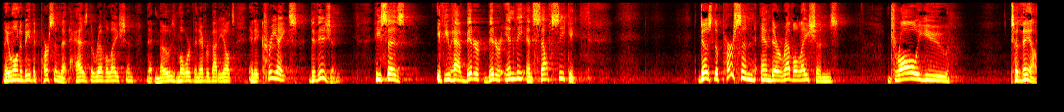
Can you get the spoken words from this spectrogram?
They want to be the person that has the revelation, that knows more than everybody else, and it creates division. He says, if you have bitter, bitter envy and self seeking, does the person and their revelations draw you to them?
